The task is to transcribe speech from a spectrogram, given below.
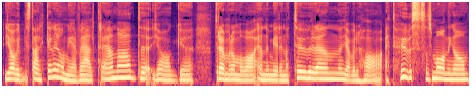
jag vill bli starkare och mer vältränad. Jag eh, drömmer om att vara ännu mer i naturen. Jag vill ha ett hus så småningom.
